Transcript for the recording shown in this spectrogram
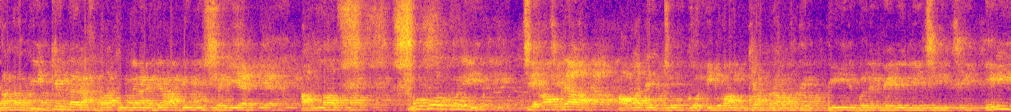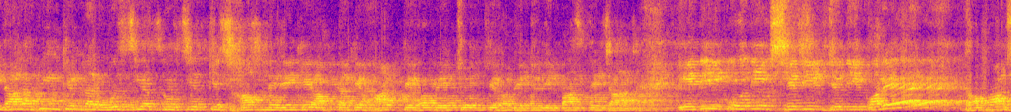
দাদা পীর কেবলা রহমাতুল্লাহ আবির শরীয়ত, আল্লাহ শুকর করি যে আমরা আমাদের যোগ্য ইমামকে আমরা আমাদের পীর বলে মেনে নিয়েছি। এই দাদা পীর কেবলার ওসিয়ত নসিয়তকে সামনে রেখে আপনাকে হাঁটতে হবে, চলতে হবে যদি বাঁচতে চান। এদিক ওদিক, সেদিক যদি করে, ধপাস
